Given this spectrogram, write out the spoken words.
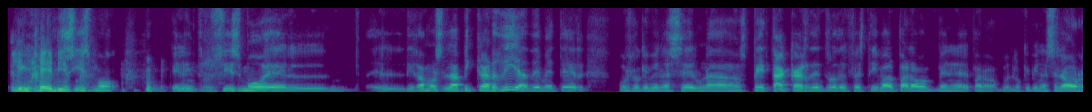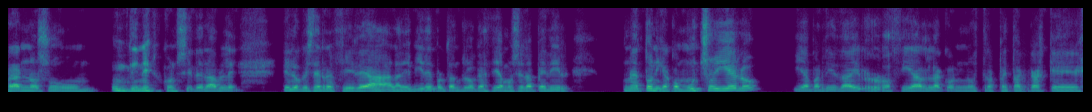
El el ingenio. intrusismo, el intrusismo, el, el, digamos, la picardía de meter, pues lo que viene a ser unas petacas dentro del festival para, para lo que viene a ser ahorrarnos un, un dinero considerable en lo que se refiere a la bebida y por tanto lo que hacíamos era pedir una tónica con mucho hielo y a partir de ahí rociarla con nuestras petacas que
